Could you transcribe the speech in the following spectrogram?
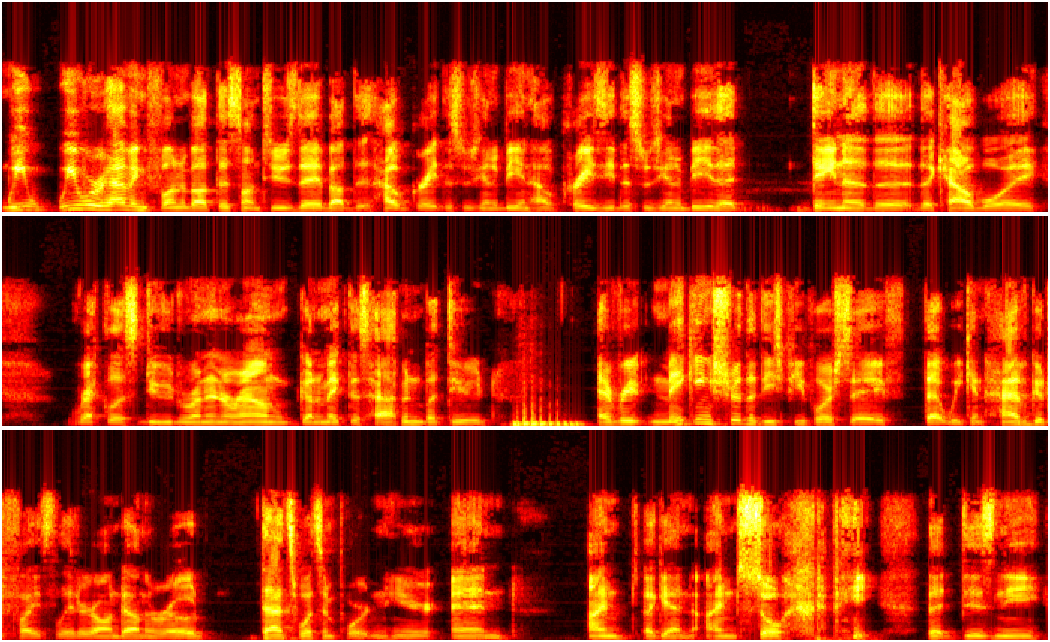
we we were having fun about this on Tuesday about the, how great this was going to be and how crazy this was going to be that Dana the the cowboy reckless dude running around going to make this happen but dude every making sure that these people are safe that we can have good fights later on down the road that's what's important here and I'm again I'm so happy that Disney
